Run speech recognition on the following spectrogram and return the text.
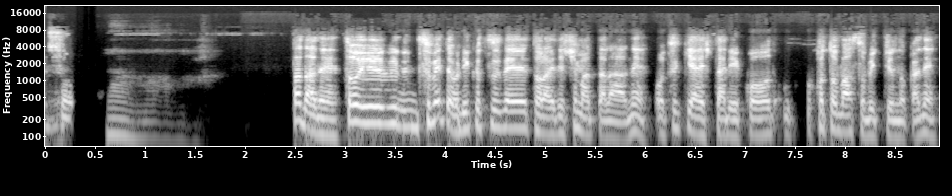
ん。そう。ただね、そういう全てを理屈で捉えてしまったらね、お付き合いしたり、こう、言葉遊びっていうのかね、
